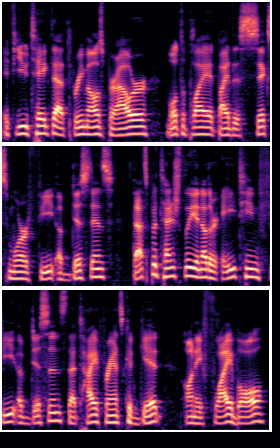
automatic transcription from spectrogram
If you take that three miles per hour, multiply it by the six more feet of distance, that's potentially another 18 feet of distance that Ty France could get on a fly ball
